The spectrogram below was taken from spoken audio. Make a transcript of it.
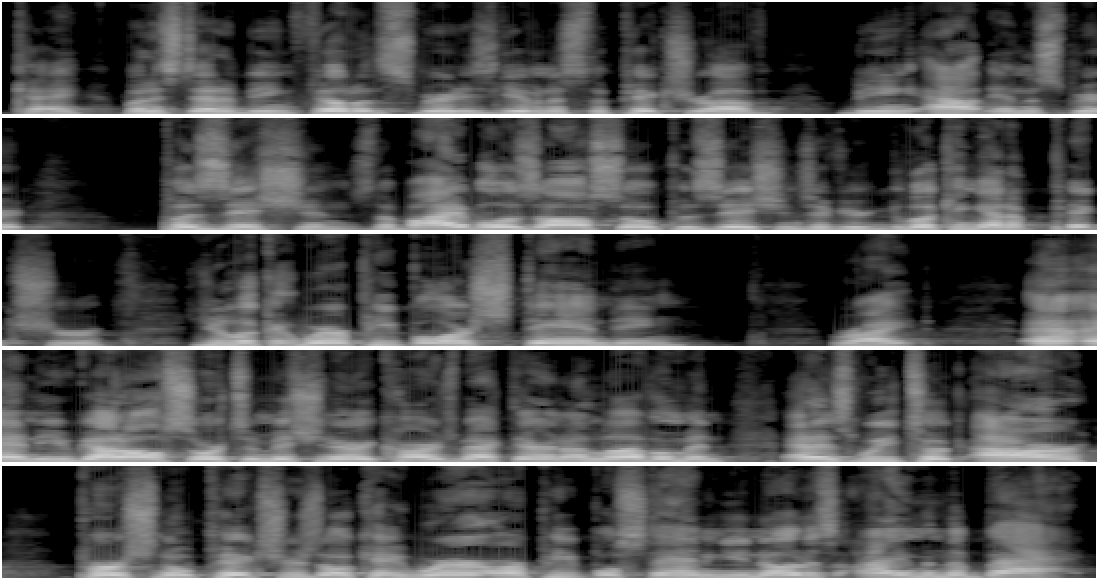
Okay? But instead of being filled with the Spirit, He's given us the picture of being out in the Spirit positions. The Bible is also positions. If you're looking at a picture, you look at where people are standing, right? And you've got all sorts of missionary cards back there, and I love them. And, and as we took our personal pictures, okay, where are people standing? You notice I'm in the back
